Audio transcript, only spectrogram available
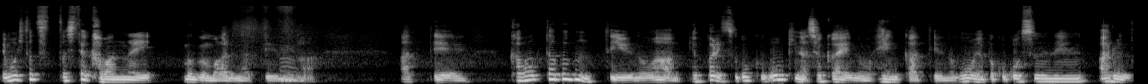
でもう一つとしては変わんない部分もあるなっていうのがあって、変わった部分っていうのはやっぱりすごく大きな社会の変化っていうのもやっぱここ数年ある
